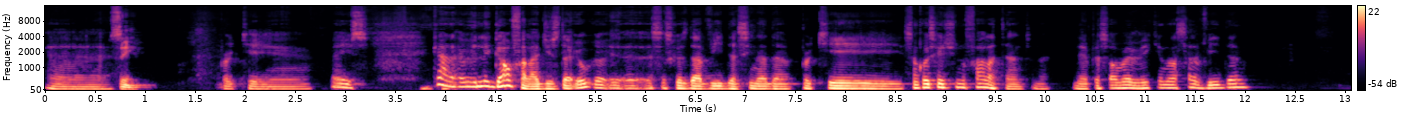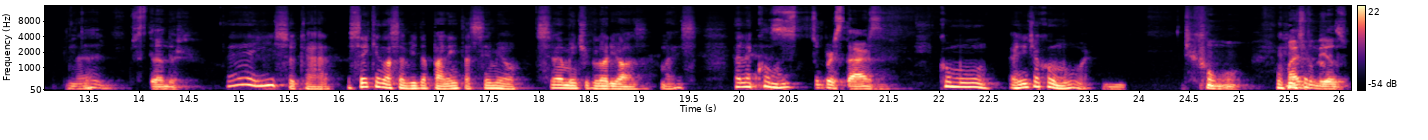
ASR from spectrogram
É, Sim. Porque é isso. Cara, é legal falar disso, eu, eu, essas coisas da vida, assim, nada, porque são coisas que a gente não fala tanto, né? Daí o pessoal vai ver que a nossa vida. Né? Standard. É isso, cara. Eu sei que a nossa vida aparenta ser, meu, extremamente gloriosa, mas ela é, é comum. Superstars. Comum. A gente é comum, mano. É comum. Mais do mesmo.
